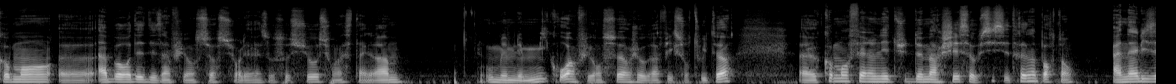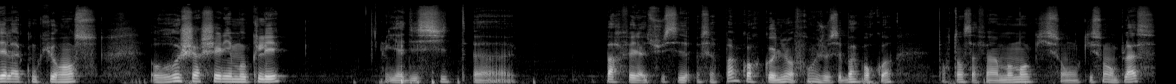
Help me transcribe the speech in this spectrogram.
comment euh, aborder des influenceurs sur les réseaux sociaux, sur Instagram, ou même les micro-influenceurs géographiques sur Twitter. comment faire une étude de marché, ça aussi c'est très important. Analyser la concurrence, rechercher les mots-clés. Il y a des sites euh, parfaits là-dessus. C'est pas encore connu en France, je sais pas pourquoi. Pourtant, ça fait un moment qu'ils sont, en place.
